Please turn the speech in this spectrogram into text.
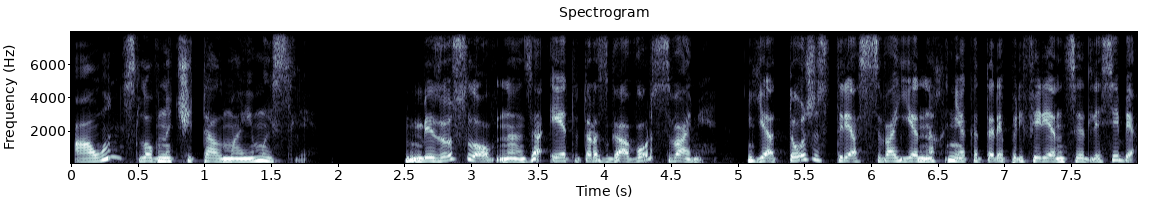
А он словно читал мои мысли. Безусловно, за этот разговор с вами я тоже стряс с военных некоторые преференции для себя.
